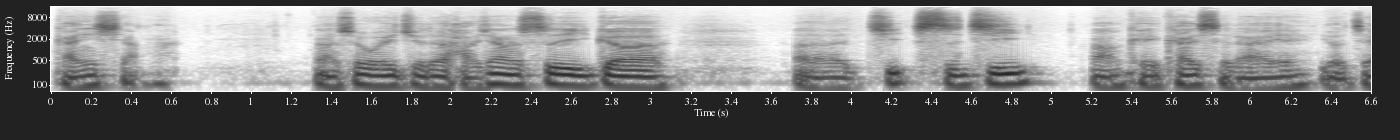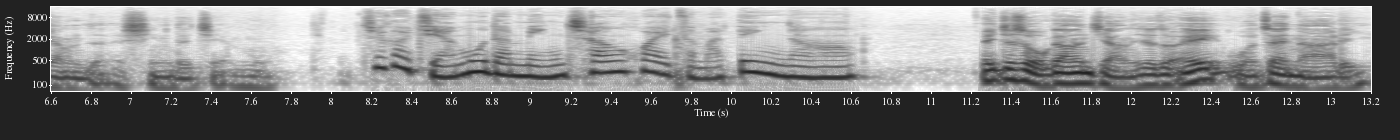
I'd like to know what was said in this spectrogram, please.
感想啊，那所以我也觉得好像是一个呃机时机啊，可以开始来有这样的新的节目。这个节目的名称会怎么定呢？哎，就是我刚刚讲的，叫做哎，我在哪里？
